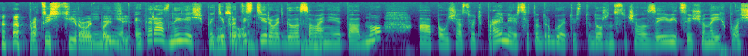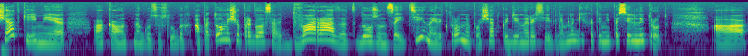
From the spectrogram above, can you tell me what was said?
протестировать пойти. Нет, это разные вещи. Пойти Голосование. протестировать голосование это одно, а поучаствовать в праймерис это другое. То есть ты должен сначала заявиться еще на их площадке, имея аккаунт на госуслугах, а потом еще проголосовать. Два раза ты должен зайти на электронную площадку Единой России. Для многих это непосильный труд. А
